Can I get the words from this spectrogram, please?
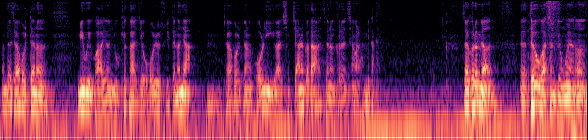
그런데 제가 볼 때는 미국이 과연 6회까지 올릴 수 있겠느냐? 음, 제가 볼 때는 올리기가 쉽지 않을 거다. 저는 그런 생각을 합니다. 자 그러면 예, 대구 같은 경우에는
